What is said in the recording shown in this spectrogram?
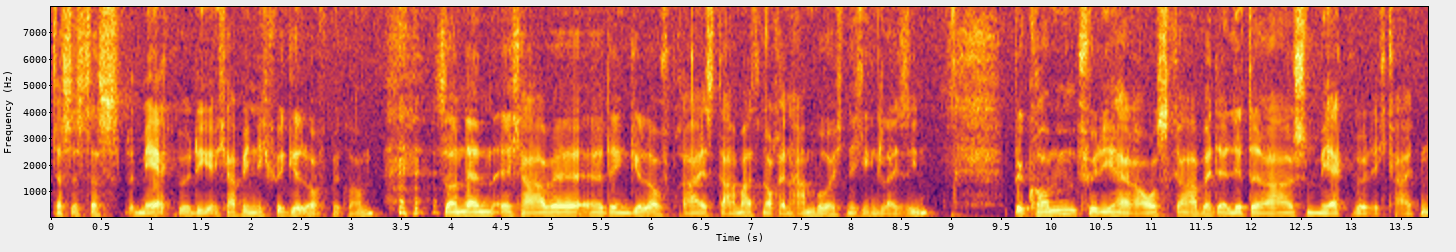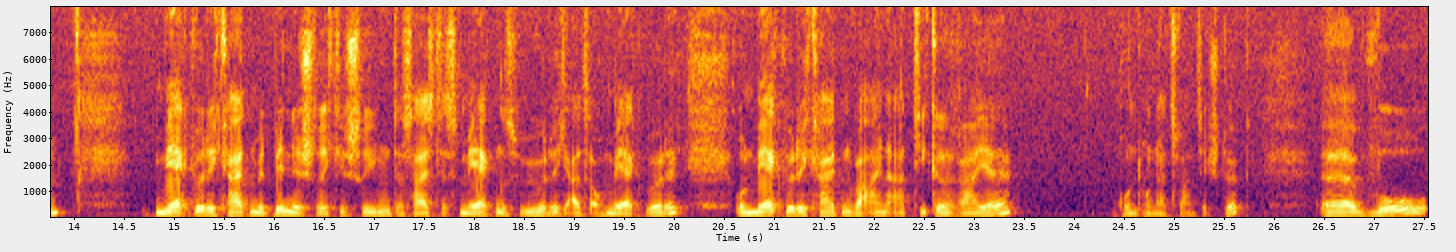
Das ist das Merkwürdige. Ich habe ihn nicht für Gilhoff bekommen, sondern ich habe äh, den Gilhoff-Preis damals noch in Hamburg, nicht in Gleisin, bekommen für die Herausgabe der literarischen Merkwürdigkeiten. Merkwürdigkeiten mit Bindestrich geschrieben, das heißt es merkenswürdig als auch merkwürdig. Und Merkwürdigkeiten war eine Artikelreihe, rund 120 Stück, äh, wo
